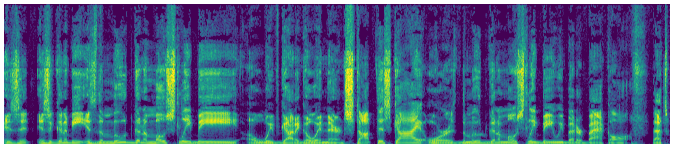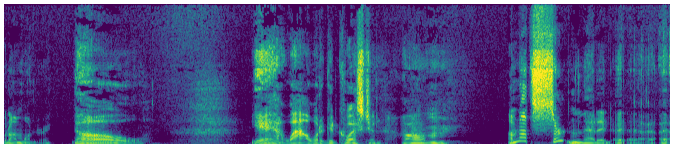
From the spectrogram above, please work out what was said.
is it is it going to be is the mood going to mostly be oh we've got to go in there and stop this guy or is the mood going to mostly be we better back off? That's what I'm wondering. Oh. Yeah, wow, what a good question. Um I'm not certain that it uh, uh,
